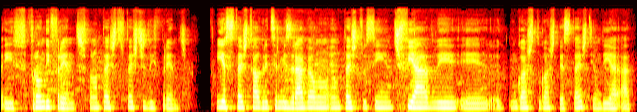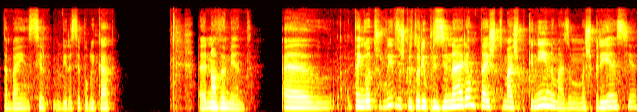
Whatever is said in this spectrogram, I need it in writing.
e, foram diferentes, foram textos, textos diferentes. E esse texto, Alegria de Ser Miserável, é um texto assim desfiado e, e, gosto, gosto desse texto e um dia há também ser, vir a ser publicado uh, novamente. Uh, tenho outros livros, O Escritor e o Prisioneiro, é um texto mais pequenino, mais uma experiência.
